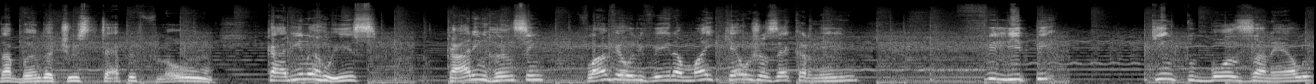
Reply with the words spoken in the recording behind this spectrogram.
da banda Two Step Flow. Karina Ruiz, Karen Hansen, Flávia Oliveira, Michael José Carneiro, Felipe Quinto Bozanello,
